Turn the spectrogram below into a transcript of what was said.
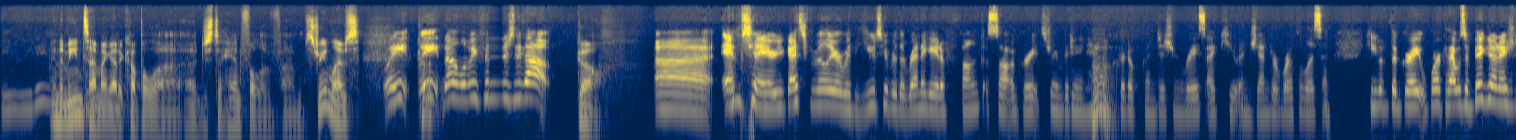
In the meantime, I got a couple, uh, uh, just a handful of um, Streamlabs. Wait, wait, no, let me finish these out. Go. Uh, MJ, are you guys familiar with YouTuber The Renegade of Funk? Saw a great stream between him and Hmm. Critical Condition, Race IQ, and Gender Worthless. And keep up the great work. That was a big donation,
